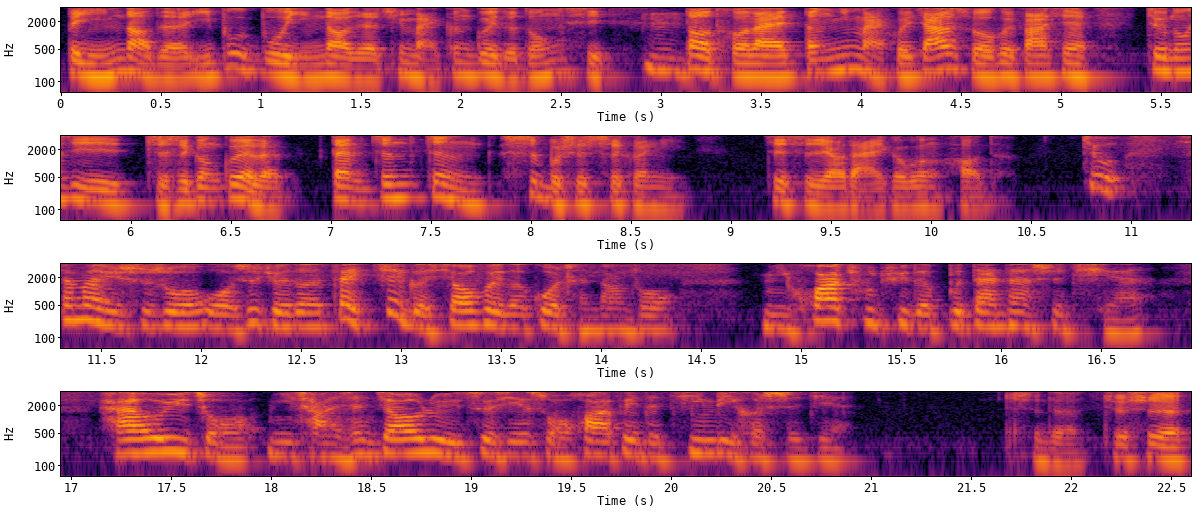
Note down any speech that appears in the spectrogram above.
被引导着一步一步引导着去买更贵的东西，嗯，到头来等你买回家的时候，会发现这个东西只是更贵了，但真正是不是适合你，这是要打一个问号的。就相当于是说，我是觉得在这个消费的过程当中，你花出去的不单单是钱，还有一种你产生焦虑这些所花费的精力和时间。是的，就是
